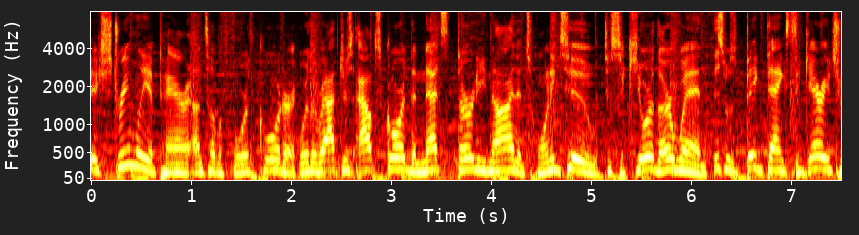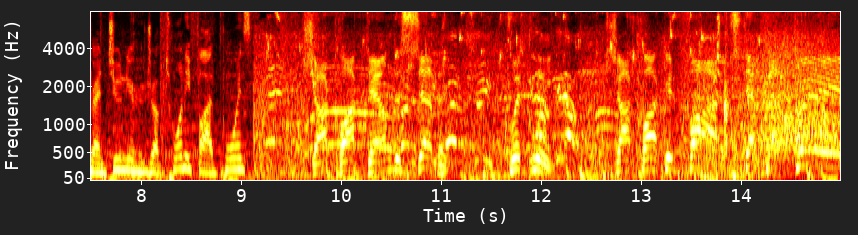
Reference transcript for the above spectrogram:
extremely apparent until the fourth quarter, where the Raptors outscored the Nets 39 to 22 to secure their win. This was big thanks to Gary Trent Jr., who dropped 25 points. Shot clock down to seven. Quickly. Shot clock at five. Step back three.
